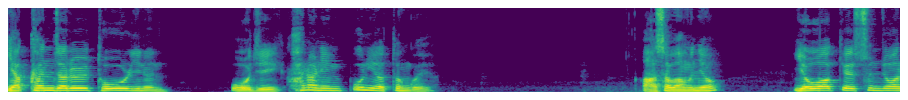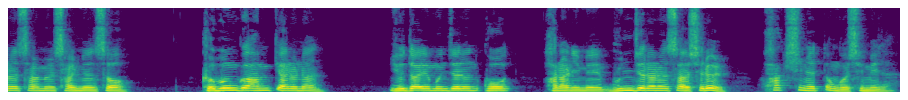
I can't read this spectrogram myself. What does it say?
약한 자를 도울 이는 오직 하나님 뿐이었던 거예요. 아사 왕은요, 여호와께 순종하는 삶을 살면서 그분과 함께하는 한 유다의 문제는 곧 하나님의 문제라는 사실을 확신했던 것입니다.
